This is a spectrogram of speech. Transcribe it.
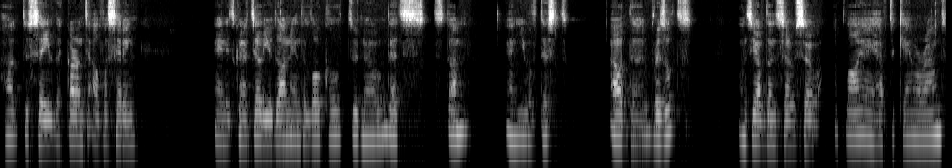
HUD to save the current alpha setting. And it's going to tell you done in the local to know that's done. And you will test out the results once you have done so. So apply I have to cam around.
